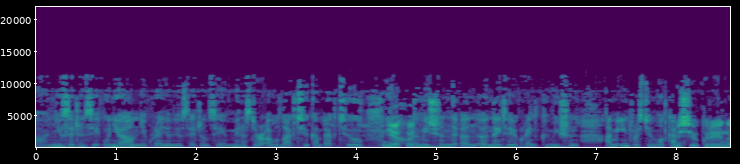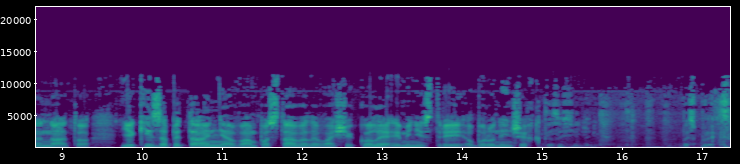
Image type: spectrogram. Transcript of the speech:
Uh, news agency, Union, Ukrainian news agency. Minister, I would like to come back to Я хочу Commission, uh, NATO Ukraine Commission. I'm interested in what kind Місія України НАТО. Які запитання вам поставили ваші колеги, міністри оборони інших засідання. Без преси.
